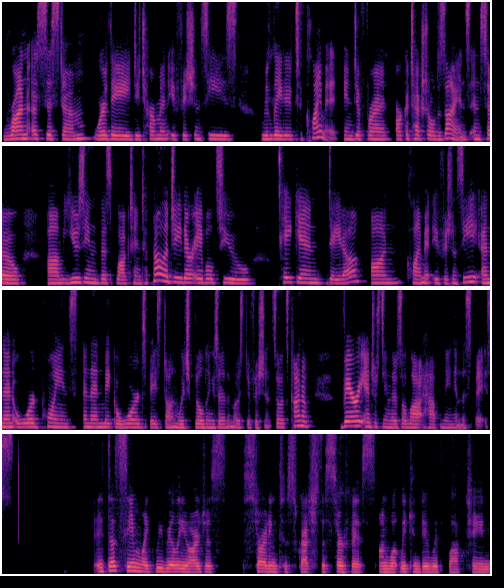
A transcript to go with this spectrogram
run a system where they determine efficiencies related to climate in different architectural designs and so um, using this blockchain technology they're able to take in data on climate efficiency and then award points and then make awards based on which buildings are the most efficient. So it's kind of very interesting. There's a lot happening in the space. It does seem like we really are just starting to scratch the surface on what we can do with blockchain.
